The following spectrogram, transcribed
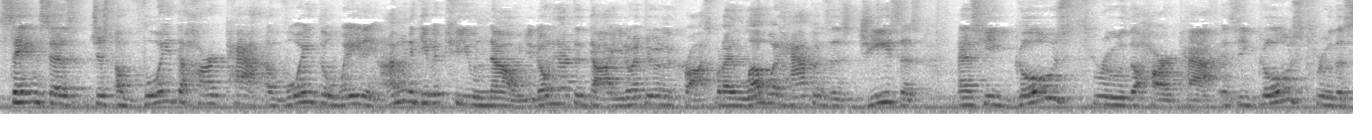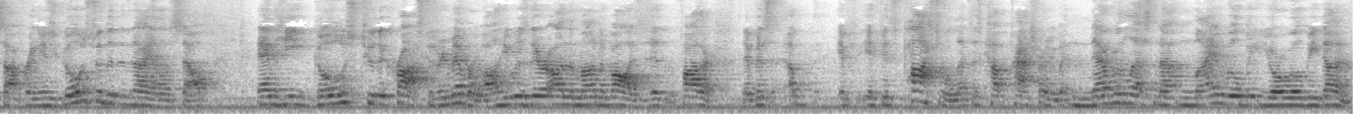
Satan says, just avoid the hard path, avoid the waiting. I'm going to give it to you now. You don't have to die, you don't have to go to the cross. But I love what happens is Jesus, as he goes through the hard path, as he goes through the suffering, as he goes through the denial of self, and he goes to the cross. Because remember, while he was there on the Mount of Olives, he said, Father, if it's, uh, if, if it's possible, let this cup pass from me. But nevertheless, not my will, but your will be done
